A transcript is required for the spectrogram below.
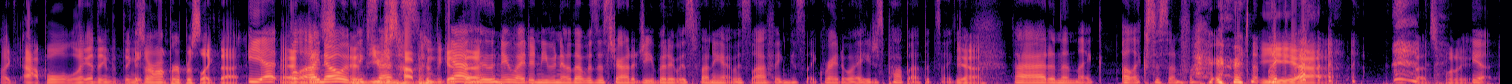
like Apple. Like I think things are on purpose like that. Yeah, And well, I know it and makes you sense. just happen to get yeah, that. who knew? I didn't even know that was a strategy, but it was funny. I was laughing because like right away you just pop up. It's like Yeah, that, and then like Alexisonfire. like, yeah. That's funny. yeah.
